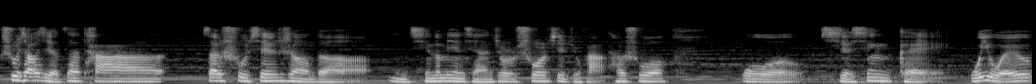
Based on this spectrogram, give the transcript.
树小姐在他在树先生的母亲的面前，就是说了这句话。他说：“我写信给，我以为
